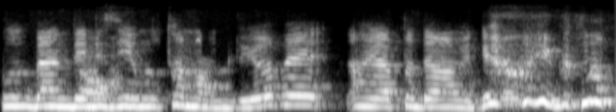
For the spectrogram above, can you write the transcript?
Bu, ben denizi Tamam. yamultamam diyor ve hayatına devam ediyor uygulama.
